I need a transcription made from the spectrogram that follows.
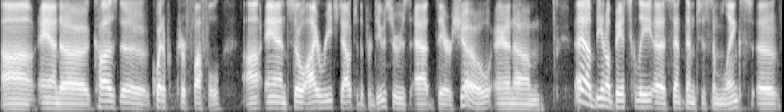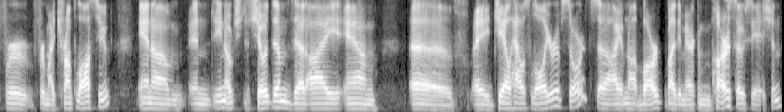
uh, and uh, caused a, quite a kerfuffle. Uh, and so I reached out to the producers at their show and, um, uh, you know, basically uh, sent them to some links uh, for for my Trump lawsuit, and um, and you know showed them that I am uh, a jailhouse lawyer of sorts. Uh, I am not barred by the American Bar Association,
